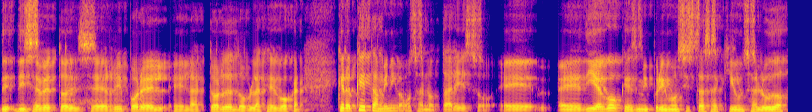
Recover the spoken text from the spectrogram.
Di- Dice Beto, dice Ri por el, el actor del doblaje de Gohan. Creo que también íbamos a notar eso. Eh, eh, Diego, que es mi primo, si estás aquí, un saludo.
